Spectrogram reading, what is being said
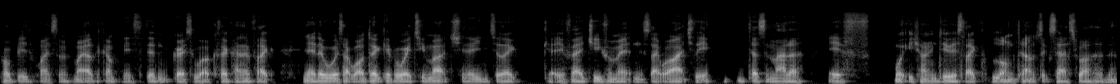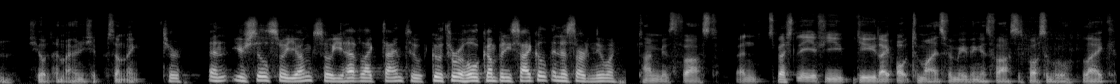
probably is why some of my other companies didn't grow so well because I kind of like, you know, they're always like, well, don't give away too much. You know, you need to like get your fair due from it. And it's like, well, actually, it doesn't matter if what you're trying to do is like long term success rather than short term ownership or something. Sure. And you're still so young, so you have like time to go through a whole company cycle and then start a new one. Time goes fast. And especially if you do like optimize for moving as fast as possible, like,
